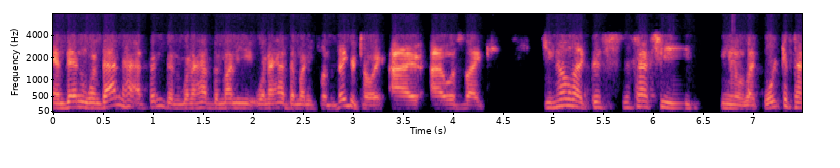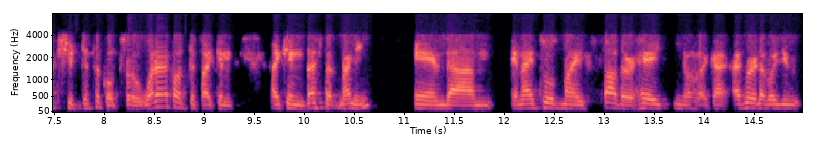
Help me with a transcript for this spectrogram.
and then when that happened, and when I had the money when I had the money for the bigger toy, I I was like, you know, like this this actually you know, like work is actually difficult. So what about if I can, I can invest that money? And um, and I told my father, hey, you know, like I, have heard about you,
